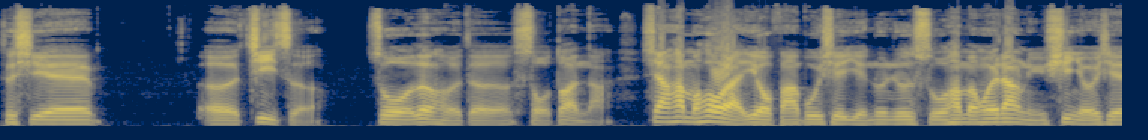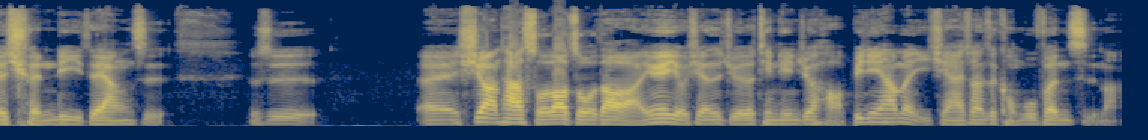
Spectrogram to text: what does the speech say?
这些呃记者做任何的手段呐。像他们后来也有发布一些言论，就是说他们会让女性有一些权利这样子，就是呃希望他说到做到啊。因为有些人是觉得听听就好，毕竟他们以前还算是恐怖分子嘛。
